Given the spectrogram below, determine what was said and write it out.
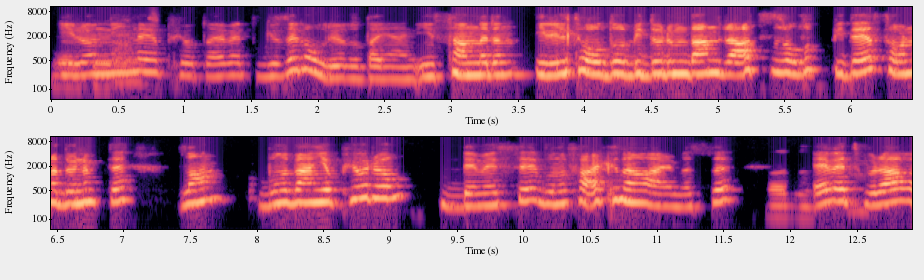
İroniyle evet. yapıyordu. Evet. Güzel oluyordu da yani. İnsanların irilt olduğu bir durumdan rahatsız olup bir de sonra dönüp de lan bunu ben yapıyorum demesi, bunu farkına varması. Aynen. Evet bravo.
